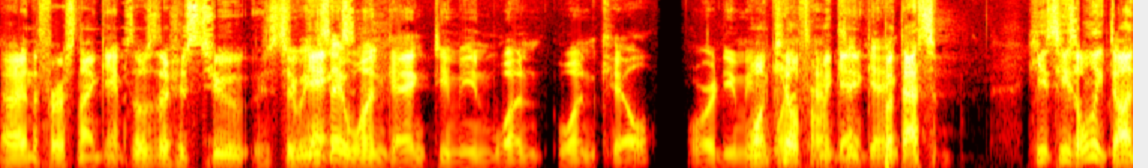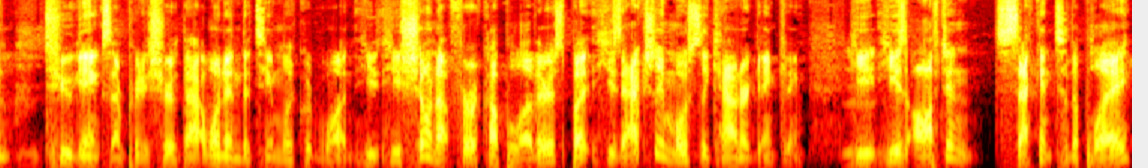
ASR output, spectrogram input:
uh, in the first nine games. Those are his two his two So when you say one gank, do you mean one one kill, or do you mean one kill from a attempted gank. But that's he's he's only done two ganks. I'm pretty sure that one and the Team Liquid one. He, he's shown up for a couple others, but he's actually mostly counter ganking. He he's often second to the play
